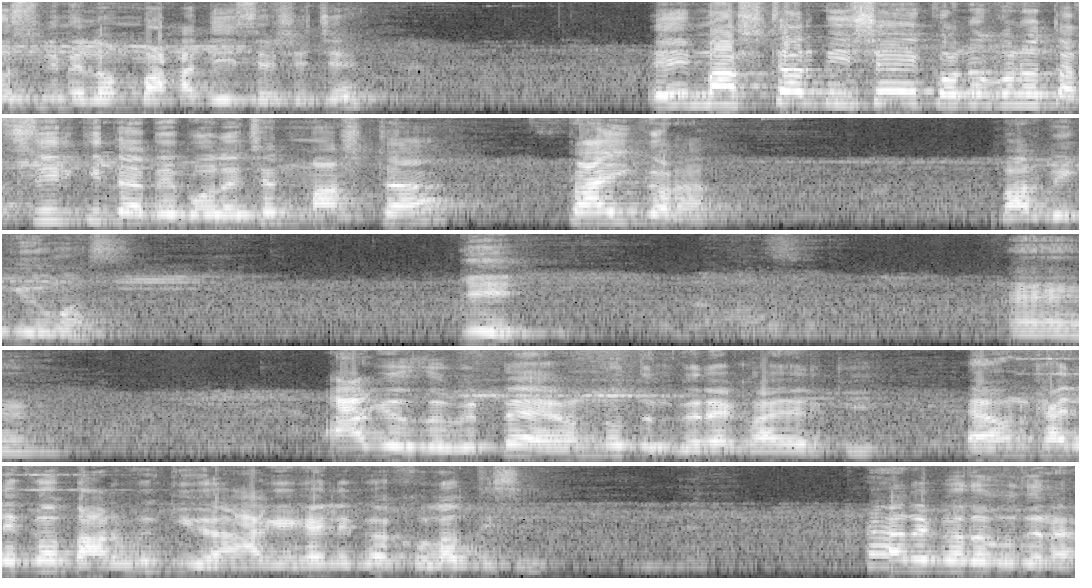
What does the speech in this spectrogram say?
মুসলিমে লম্বা হাদিস এসেছে। এই মাছটার বিষয়ে কোনো কোনো তাফসির কিতাবে বলেছেন, মাছটা ফ্রাই করা, বারবিকিউ মাছ। কি? হ্যাঁ। আগে জগৎটা এখন নতুন করে খায় আর কি। এখন খাইলে কয় বাড়বে কি? আগে খাইলে কয় খোলা দিছি। আরে কথা বুঝে না।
